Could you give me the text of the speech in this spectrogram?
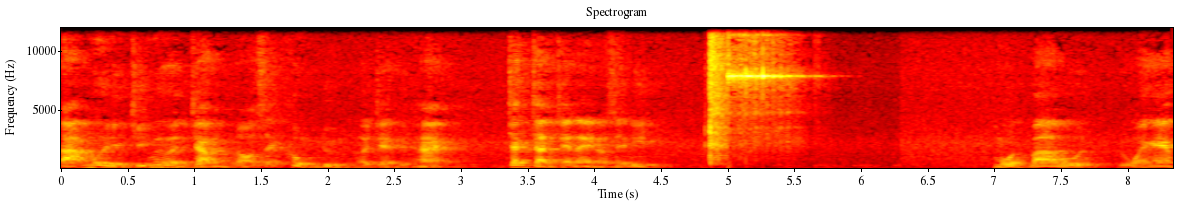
80 đến 90 phần trăm nó sẽ không đứng ở chén thứ hai. Chắc chắn chén này nó sẽ đi. 134 đúng không anh em?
